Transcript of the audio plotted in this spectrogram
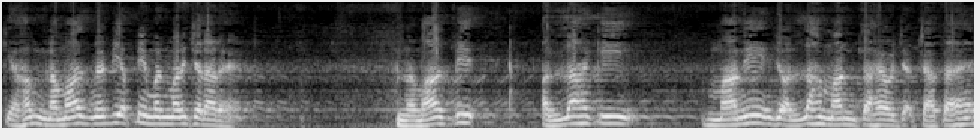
کہ ہم نماز میں بھی اپنی منمانی چلا رہے ہیں۔ نماز بھی اللہ کی مانی جو اللہ مانتا ہے اور چاہتا ہے،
